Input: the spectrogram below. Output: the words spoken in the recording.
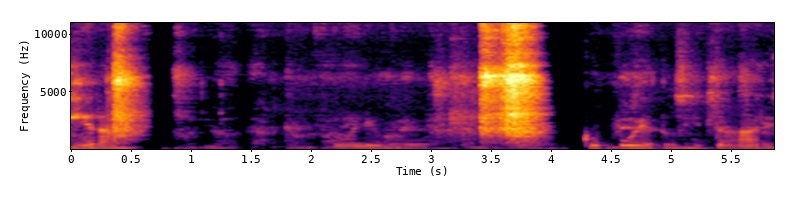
Мира. Голливуд. Купує тут гітари.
